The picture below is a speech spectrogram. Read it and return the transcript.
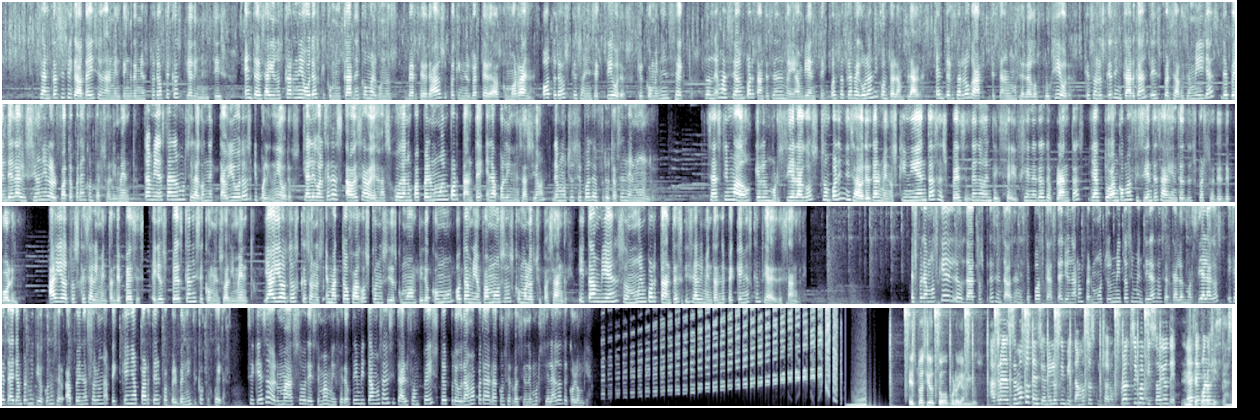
Se han clasificado tradicionalmente en gremios tróficos y alimenticios. Entonces hay unos carnívoros que comen carne como algunos vertebrados o pequeños vertebrados como ranas. Otros que son insectívoros, que comen insectos. Son demasiado importantes en el medio ambiente puesto que regulan y controlan plagas. En tercer lugar están los murciélagos frugívoros, que son los que se encargan de dispersar semillas, depende de la visión y el olfato para encontrar su alimento. También están los murciélagos nectavívoros y polinívoros, que al igual que las aves y abejas juegan un papel muy importante en la polinización de muchos tipos de frutas en el mundo. Se ha estimado que los murciélagos son polinizadores de al menos 500 especies de 96 géneros de plantas y actúan como eficientes agentes dispersores de polen. Hay otros que se alimentan de peces, ellos pescan y se comen su alimento. Y hay otros que son los hematófagos, conocidos como vampiro común o también famosos como los chupasangre. Y también son muy importantes y se alimentan de pequeñas cantidades de sangre. Esperamos que los datos presentados en este podcast te ayuden a romper muchos mitos y mentiras acerca de los murciélagos y que te hayan permitido conocer apenas solo una pequeña parte del papel benéfico que juegan. Si quieres saber más sobre este mamífero, te invitamos a visitar el fanpage del Programa para la Conservación de Murciélagos de Colombia. Esto ha sido todo por hoy amigos. Agradecemos su atención y los invitamos a escuchar un próximo episodio de Net, Ecologistas.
